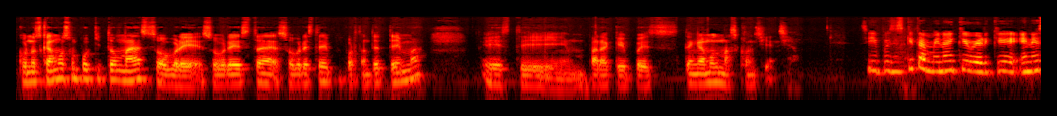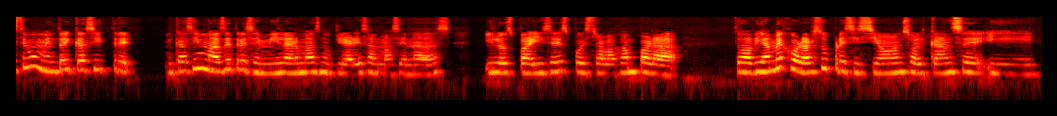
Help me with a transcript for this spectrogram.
conozcamos un poquito más sobre, sobre, esta, sobre este importante tema este, para que pues tengamos más conciencia. Sí, pues es que también hay que ver que en este momento hay casi, casi más de 13.000 armas nucleares almacenadas y los países pues trabajan para todavía mejorar su precisión, su alcance y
